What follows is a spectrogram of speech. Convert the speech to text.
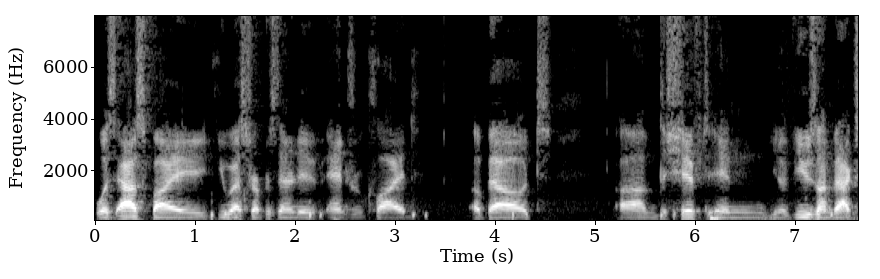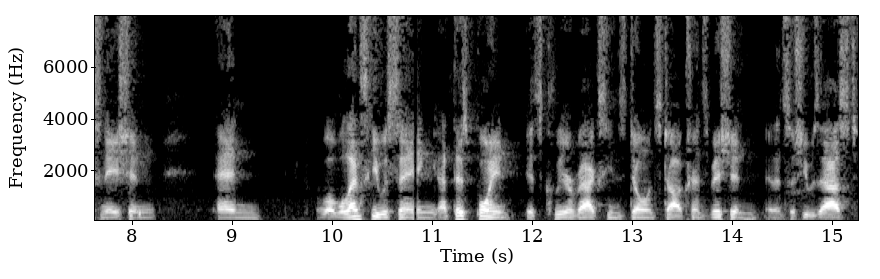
was asked by U.S. Representative Andrew Clyde about um, the shift in you know views on vaccination, and well, Walensky was saying at this point it's clear vaccines don't stop transmission, and so she was asked,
